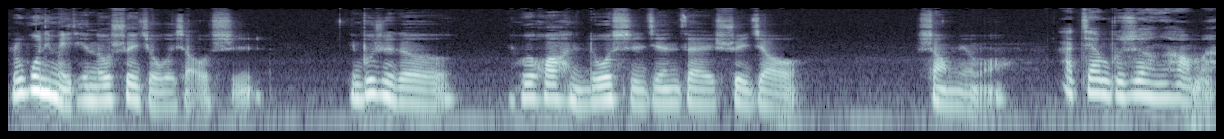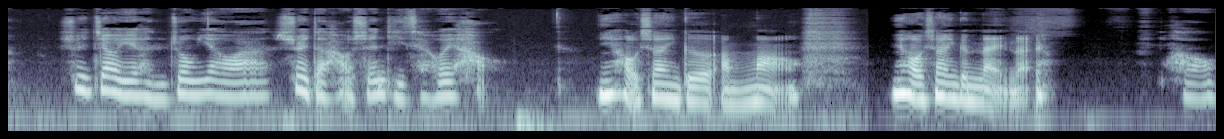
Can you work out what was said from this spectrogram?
如果你每天都睡九个小时，你不觉得你会花很多时间在睡觉上面吗？啊，这样不是很好吗？睡觉也很重要啊，睡得好身体才会好。你好像一个阿妈。你好像一个奶奶。好，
